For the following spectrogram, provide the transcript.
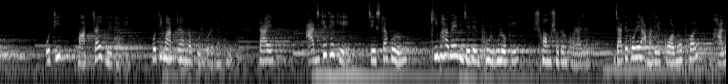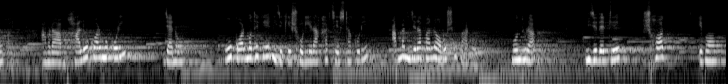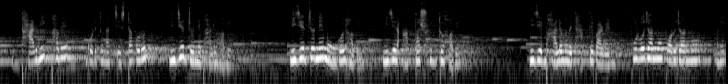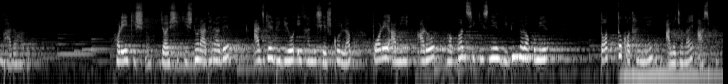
অতি মাত্রায় হয়ে থাকে প্রতি মাত্রায় আমরা ভুল করে থাকি। তাই আজকে থেকে চেষ্টা করুন কীভাবে নিজেদের ভুলগুলোকে সংশোধন করা যায়। যাতে করে আমাদের কর্মফল ভালো হয়। আমরা ভালো কর্ম করি, যেন কুকর্ম থেকে নিজেকে সরিয়ে রাখার চেষ্টা করি। আমরা নিজেরা পারলে অবশ্যই পারব। বন্ধুরা, নিজেদেরকে সৎ এবং ধার্মিকভাবে গড়ে তোলার চেষ্টা করুন। নিজের জন্যে ভালো হবে। নিজের জন্যে মঙ্গল হবে। নিজের আত্মা শুদ্ধ হবে। নিজে ভালোভাবে থাকতে পারবেন। পূর্বজন্ম, পরজন্ম অনেক ভালো হবে। হরে কৃষ্ণ, জয় শ্রীকৃষ্ণ, রাধে রাধে। আজকের ভিডিও এখানেই শেষ করলাম। পরে আমি আরও ভগবান শ্রীকৃষ্ণের বিভিন্ন রকমের তত্ত্ব কথা নিয়ে আলোচনায় আসব।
